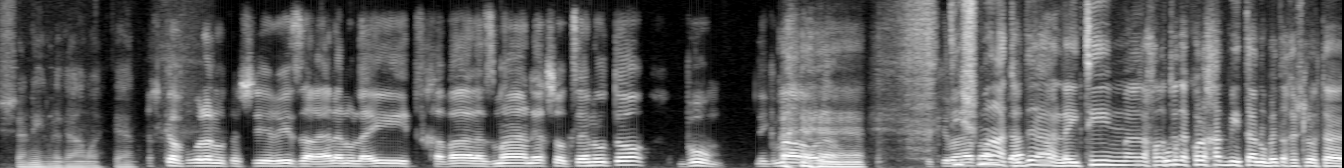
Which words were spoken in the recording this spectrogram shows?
שנים לגמרי, כן. איך קבעו לנו את השיר, יזהר, היה לנו להיט, חבל על הזמן, איך שהוצאנו אותו, בום, נגמר העולם. כאילו תשמע, אתה יודע, לעיתים, אנחנו, אתה יודע, כל אחד מאיתנו בטח יש לו, אתה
